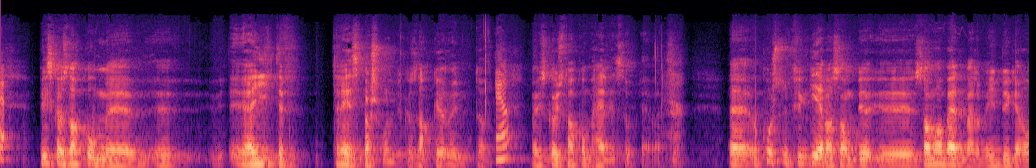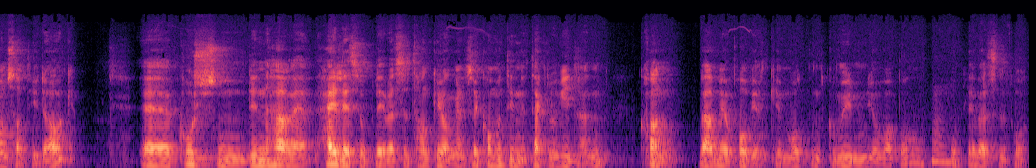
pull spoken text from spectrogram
Ja. Vi skal snakke om uh, Jeg har gitt deg tre spørsmål vi skal snakke rundt. Ja. Men vi skal jo snakke om helhetsopplevelse. Og hvordan fungerer samarbeidet mellom innbyggere og ansatte i dag? Uh, hvordan denne helhetsopplevelsestankegangen som er kommet inn i teknologitrenden, kan være med å påvirke måten kommunen jobber på, mm. opplevelsen for,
